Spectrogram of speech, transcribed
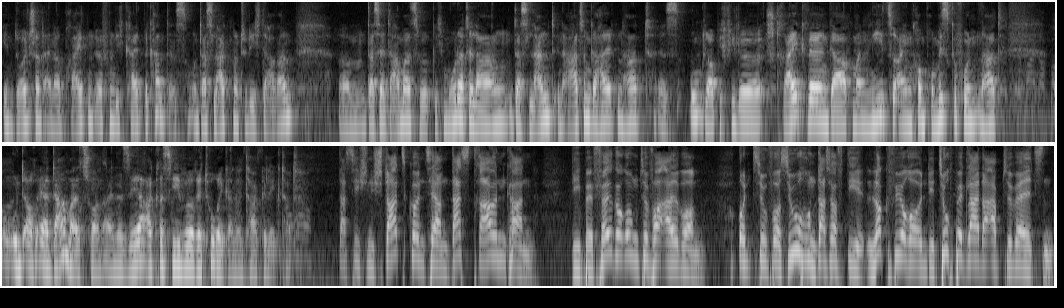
in Deutschland einer breiten Öffentlichkeit bekannt ist. Und das lag natürlich daran, ähm, dass er damals wirklich monatelang das Land in Atem gehalten hat, es unglaublich viele Streikwellen gab, man nie zu einem Kompromiss gefunden hat und auch er damals schon eine sehr aggressive Rhetorik an den Tag gelegt hat dass sich ein Staatskonzern das trauen kann, die Bevölkerung zu veralbern und zu versuchen, das auf die Lokführer und die Zugbegleiter abzuwälzen.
